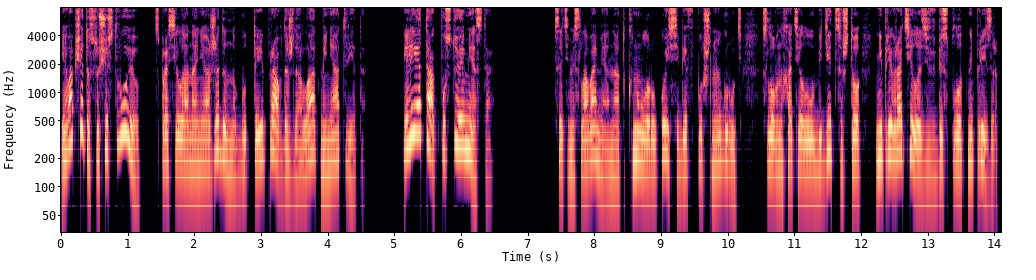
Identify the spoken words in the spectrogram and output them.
Я вообще-то существую?» — спросила она неожиданно, будто и правда ждала от меня ответа. «Или я так, пустое место?» С этими словами она ткнула рукой себе в пышную грудь, словно хотела убедиться, что не превратилась в бесплотный призрак.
